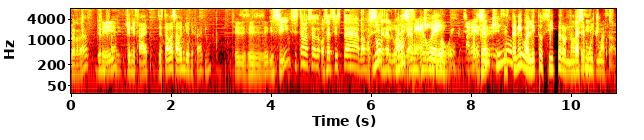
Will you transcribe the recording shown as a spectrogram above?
¿verdad? Johnny Sí. Five. Johnny Five. Está basado en Johnny Five, ¿no? Sí, sí, sí, sí. Y sí. sí, sí está basado. O sea, sí está, vamos, sí No, está en algún parece lugar. sé, güey. güey. O Parece sea, un chingo. si están igualitos, sí, pero no Parece mucho, basados.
